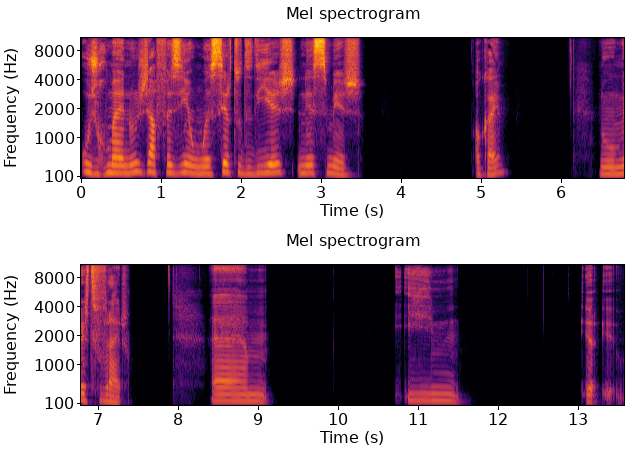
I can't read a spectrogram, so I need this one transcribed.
Os romanos já faziam um acerto de dias nesse mês, ok? No mês de fevereiro. Ahm, e eu, eu-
